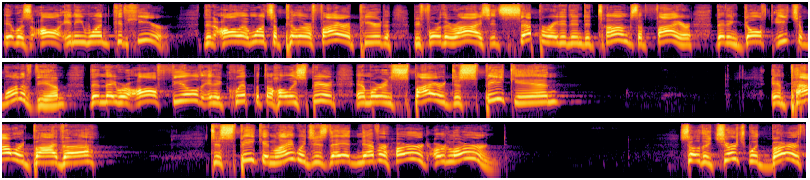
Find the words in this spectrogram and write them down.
it was all anyone could hear. Then all at once a pillar of fire appeared before their eyes. It separated into tongues of fire that engulfed each one of them. Then they were all filled and equipped with the Holy Spirit and were inspired to speak in, empowered by the, to speak in languages they had never heard or learned. So the church with birth,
